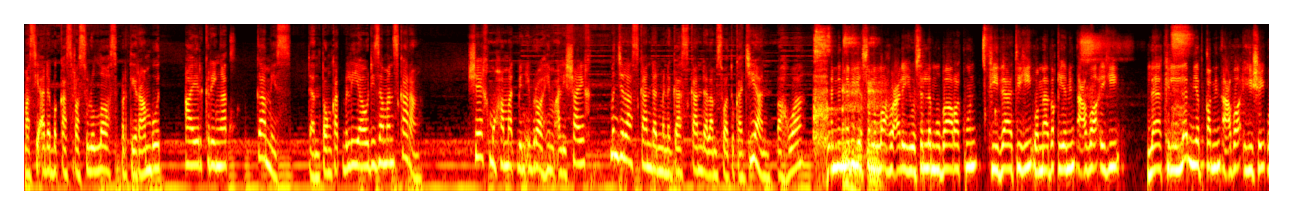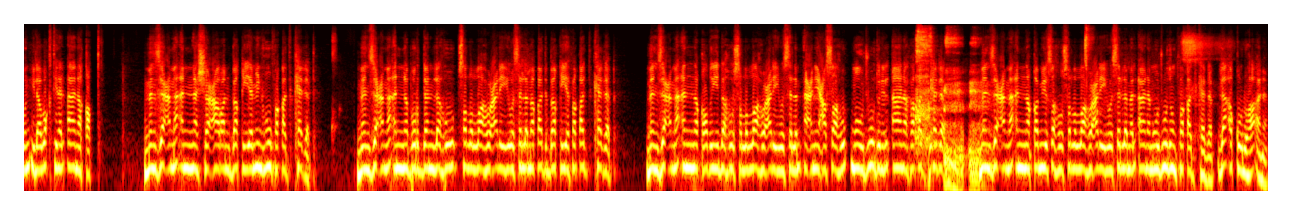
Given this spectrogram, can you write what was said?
Masih ada bekas Rasulullah seperti rambut, air keringat, gamis, dan tongkat beliau di zaman sekarang. Syekh Muhammad bin Ibrahim Ali Syekh menjelaskan dan menegaskan dalam suatu kajian bahwa أن النبي صلى الله عليه وسلم مبارك في ذاته وما بقي من أعضائه لكن لم يبق من أعضائه شيء إلى وقتنا الآن قط من زعم أن شعرا بقي منه فقد كذب من زعم أن بردا له صلى الله عليه وسلم قد بقي فقد كذب من زعم أن قضيبه صلى الله عليه وسلم أعني عصاه موجود الآن فقد كذب. من زعم أن قميصه صلى الله عليه وسلم الآن موجود فقد كذب. لا أقولها أنا.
